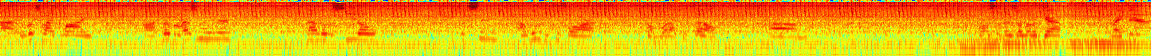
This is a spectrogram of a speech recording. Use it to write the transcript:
uh, it looks like my uh, turbo resonator, that little seal, it's sitting a little bit too far from what I could tell. Um, also, there's a little gap right there.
